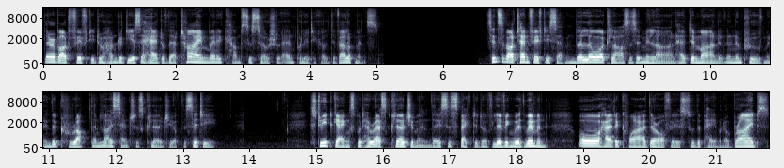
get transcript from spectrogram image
they're about 50 to 100 years ahead of their time when it comes to social and political developments. Since about 1057, the lower classes in Milan had demanded an improvement in the corrupt and licentious clergy of the city. Street gangs would harass clergymen they suspected of living with women or had acquired their office through the payment of bribes.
